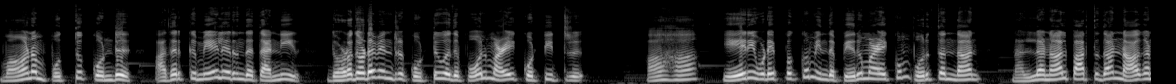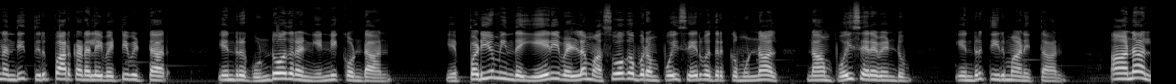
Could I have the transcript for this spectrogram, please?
வானம் பொத்துக்கொண்டு அதற்கு மேலிருந்த தண்ணீர் தொடதொடவென்று கொட்டுவது போல் மழை கொட்டிற்று. ஆஹா ஏரி உடைப்புக்கும் இந்த பெருமழைக்கும் பொருத்தந்தான். நல்ல நாள் பார்த்துதான் நாகநந்தி திருப்பார்கடலை வெட்டிவிட்டார் என்று குண்டோதரன் எண்ணிக்கொண்டான். எப்படியும் இந்த ஏரி வெள்ளம் அசோகபுரம் போய் சேர்வதற்கு முன்னால் நாம் போய் சேர வேண்டும் என்று தீர்மானித்தான். ஆனால்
